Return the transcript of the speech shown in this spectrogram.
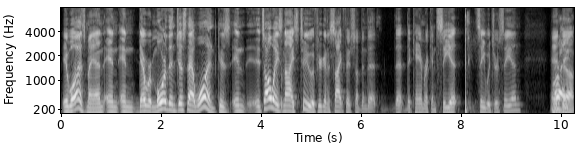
It was, man, and and there were more than just that one because in it's always nice too if you're going to sight fish something that that the camera can see it, see what you're seeing, and Right. uh,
